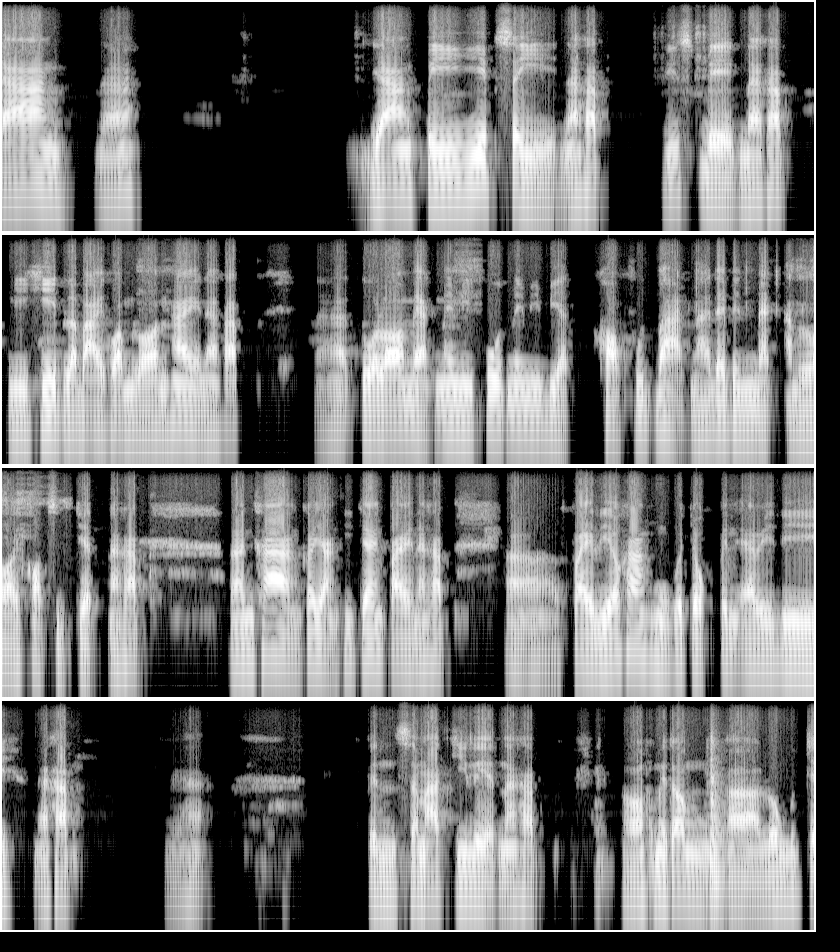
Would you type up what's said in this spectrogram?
ยางนะยางปียี่สี่นะครับดิสเบรกนะครับ มีคีบระบายความร้อนให้นะครับนะฮะตัวล้อแม็กไม่มีคูดไม่มีเบียดขอบฟุตบาทนะ ได้เป็นแม็กอันลอยขอบสิบเจ็ดนะครับ ด้านข้างก็อย่างที่แจ้งไปนะครับไฟเลี้ยวข้างหูกระจกเป็น LED นะครับนี่ฮะเป็นสมาร์ทกีเลสนะครับเนาะไม่ต้องอลงกุญแจ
